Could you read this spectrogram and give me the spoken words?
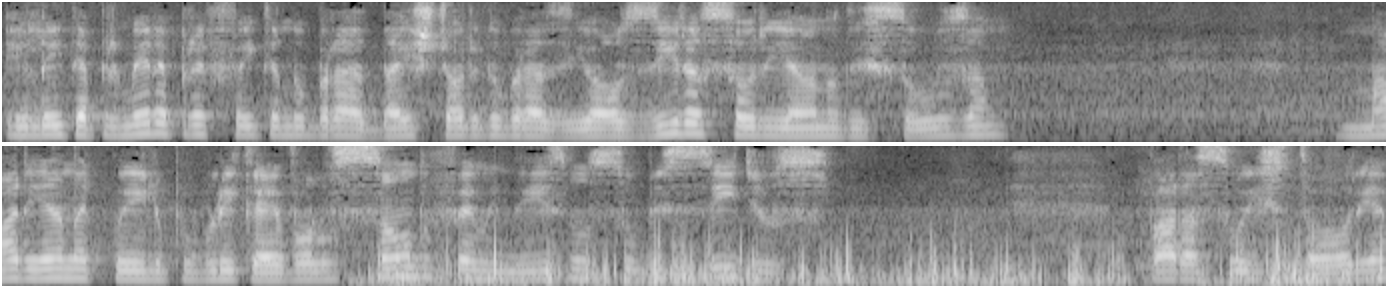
Eleita a primeira prefeita no, da história do Brasil, Alzira Soriano de Souza. Mariana Coelho publica A Evolução do Feminismo, Subsídios para a sua história.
